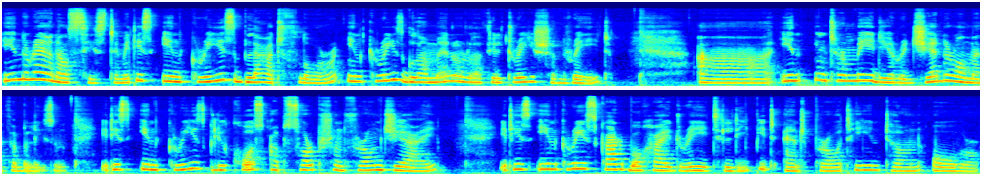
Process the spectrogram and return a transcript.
In renal system, it is increase blood flow, increase glomerular filtration rate, uh, in intermediary general metabolism, it is increased glucose absorption from GI, it is increased carbohydrate, lipid, and protein turnover.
